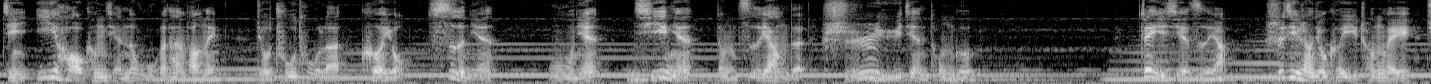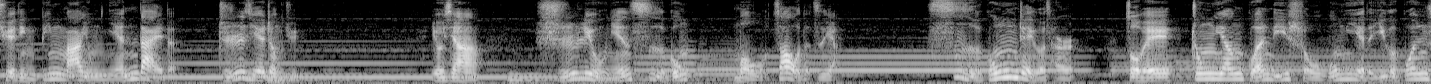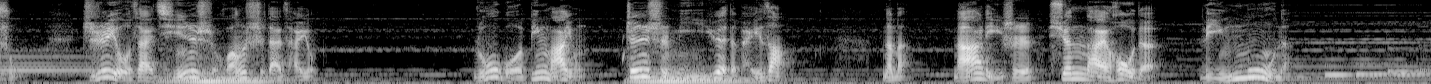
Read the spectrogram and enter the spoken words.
仅一号坑前的五个探方内，就出土了刻有“四年”“五年”“七年”等字样的十余件铜戈。这些字样实际上就可以成为确定兵马俑年代的直接证据。又像“十六年四公某造”的字样，“四公”这个词儿，作为中央管理手工业的一个官署。只有在秦始皇时代才有。如果兵马俑真是芈月的陪葬，那么哪里是宣太后的陵墓呢？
